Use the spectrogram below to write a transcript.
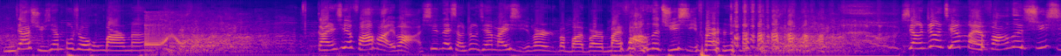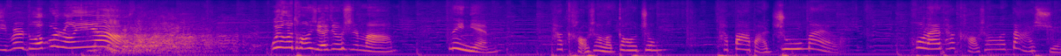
你家许仙不收红包吗？感谢法海吧，现在想挣钱买媳妇儿，不不不是买房子娶媳妇儿呢。想挣钱买房子娶媳妇儿多不容易呀！我有个同学就是嘛，那年他考上了高中。他爸把猪卖了，后来他考上了大学，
